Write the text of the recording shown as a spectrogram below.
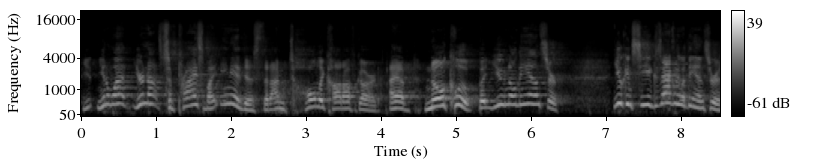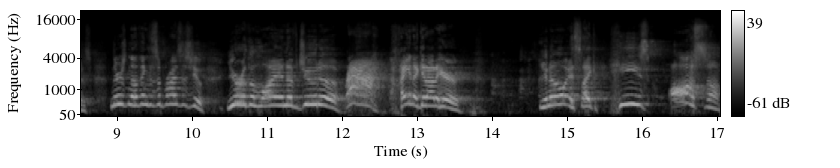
You, you, know what? You're not surprised by any of this that I'm totally caught off guard. I have no clue, but you know the answer. You can see exactly what the answer is. There's nothing that surprises you. You're the lion of Judah. Rah! Hyena, get out of here. You know, it's like he's awesome.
